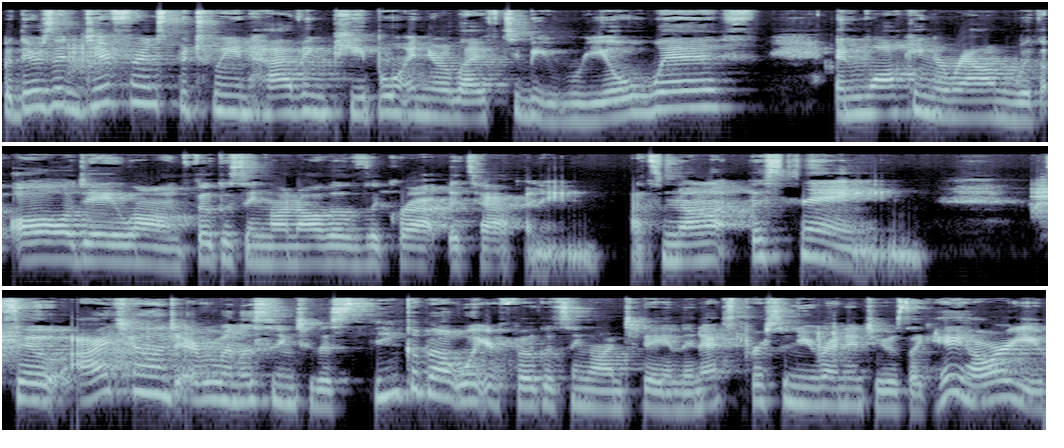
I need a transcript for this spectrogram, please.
But there's a difference between having people in your life to be real with and walking around with all day long focusing on all of the crap that's happening. That's not the same. So I challenge everyone listening to this think about what you're focusing on today. And the next person you run into is like, hey, how are you?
